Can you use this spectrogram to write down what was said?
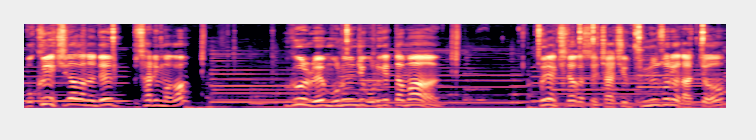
뭐 그냥 지나갔는데 살인마가 그걸 왜 모르는지 모르겠다만 그냥 지나갔어요. 자 지금 죽는 소리가 났죠.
